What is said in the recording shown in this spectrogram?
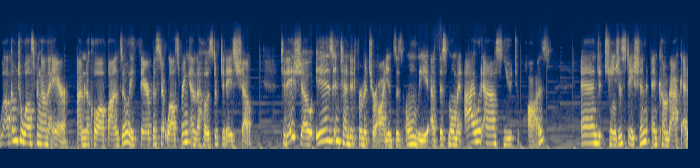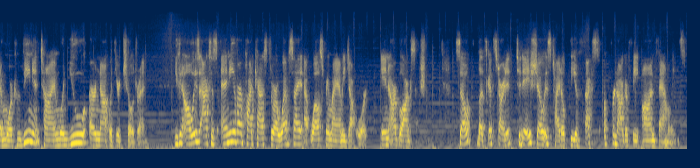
Welcome to Wellspring on the Air. I'm Nicole Alfonso, a therapist at Wellspring and the host of today's show. Today's show is intended for mature audiences only. At this moment, I would ask you to pause and change the station and come back at a more convenient time when you are not with your children. You can always access any of our podcasts through our website at wellspringmiami.org in our blog section. So let's get started. Today's show is titled The Effects of Pornography on Families.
